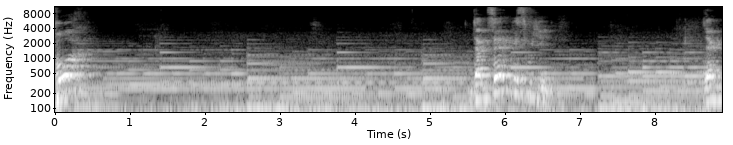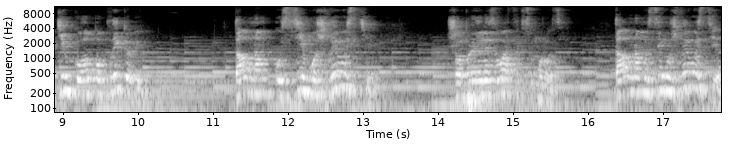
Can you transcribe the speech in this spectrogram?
Бог як церкві своїй, як тим, кого покликав він, дав нам усі можливості, щоб реалізувати в цьому році. Дав нам усі можливості,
